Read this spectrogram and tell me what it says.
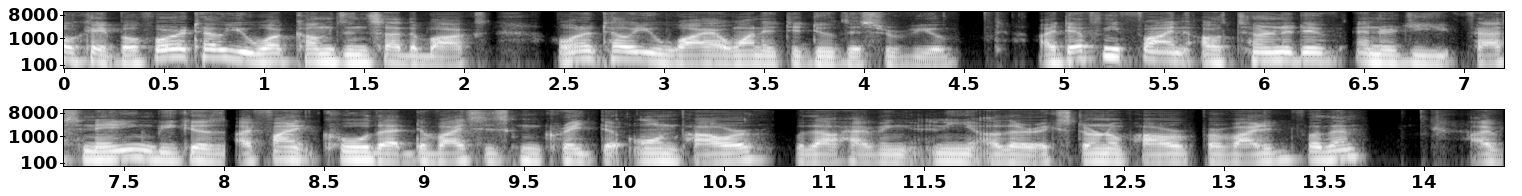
Okay, before I tell you what comes inside the box, I want to tell you why I wanted to do this review. I definitely find alternative energy fascinating because I find it cool that devices can create their own power without having any other external power provided for them. I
